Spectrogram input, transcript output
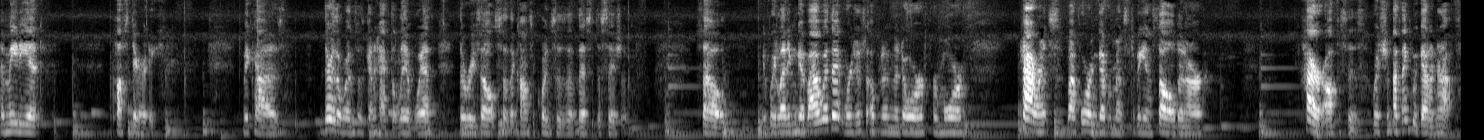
immediate posterity. Because they're the ones that's going to have to live with the results of the consequences of this decision. So, if we let him get by with it, we're just opening the door for more tyrants by foreign governments to be installed in our higher offices, which I think we got enough.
